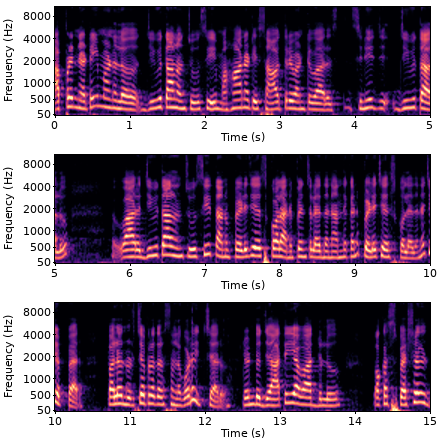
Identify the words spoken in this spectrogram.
అప్పటి నటీమణుల జీవితాలను చూసి మహానటి సావిత్రి వంటి వారి సినీ జీవితాలు వారి జీవితాలను చూసి తను పెళ్ళి చేసుకోవాలనిపించలేదని అందుకని పెళ్ళి చేసుకోలేదని చెప్పారు. పలు నృత్య ప్రదర్శనలు కూడా ఇచ్చారు. రెండు జాతీయ అవార్డులు ఒక స్పెషల్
